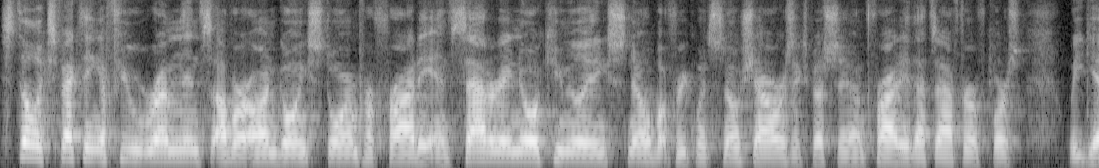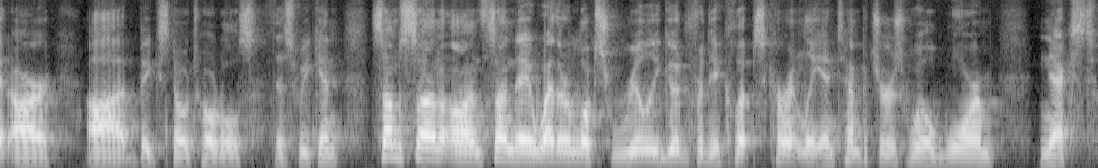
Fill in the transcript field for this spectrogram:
Still expecting a few remnants of our ongoing storm for Friday and Saturday. No accumulating snow, but frequent snow showers, especially on Friday. That's after, of course, we get our uh, big snow totals this weekend. Some sun on Sunday. Weather looks really good for the eclipse currently, and temperatures will warm next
